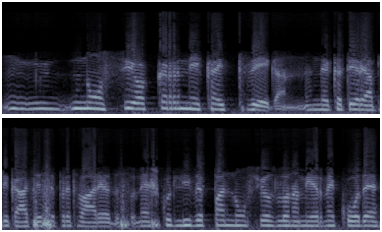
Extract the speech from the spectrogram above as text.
nosijo kar nekaj tvegan. Nekatere aplikacije se pretvarjajo, da so neškodljive, pa nosijo zlonamerne kode.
